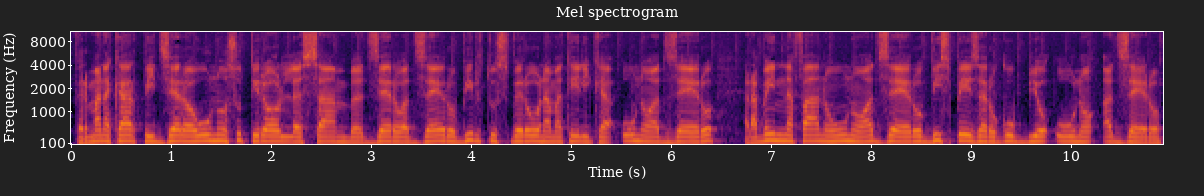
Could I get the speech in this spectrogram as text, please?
Fermana Carpi 0-1, su Tirol Samb 0-0, Virtus Verona Matelica 1-0, Ravenna Fano 1-0, Vispesaro Gubbio 1-0.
